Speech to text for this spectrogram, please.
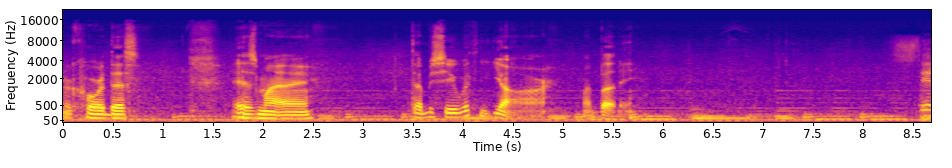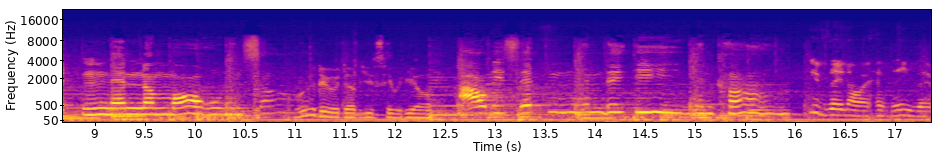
record this is my WC with Yar, my buddy. Sitting in the morning sun. What do a WC with y'all? I'll be sitting when the evening comes. If they know I have the ink, they're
